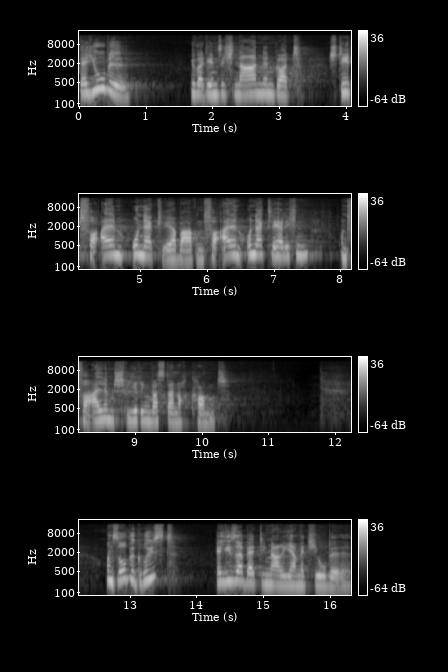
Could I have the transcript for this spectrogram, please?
Der Jubel über den sich nahenden Gott, steht vor allem Unerklärbaren, vor allem Unerklärlichen und vor allem Schwierigen, was da noch kommt. Und so begrüßt Elisabeth die Maria mit Jubel.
